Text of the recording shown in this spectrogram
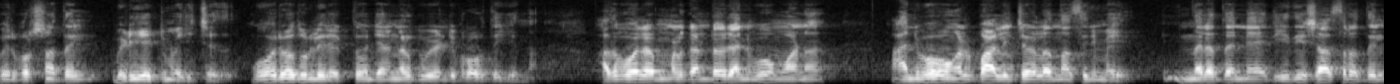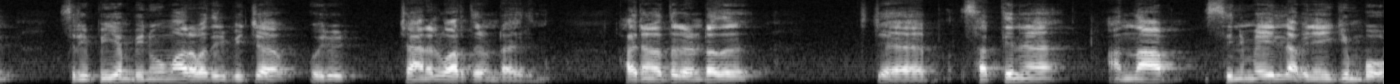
ഒരു പ്രശ്നത്തിൽ വെടിയേറ്റ് മരിച്ചത്. ഓരോ തുള്ളി രക്തവും ജനങ്ങൾക്ക് വേണ്ടി പ്രവർത്തിക്കുന്ന. അതുപോലെ നമ്മൾ കണ്ട ഒരു അനുഭവമാണ് അനുഭവങ്ങൾ പാളിച്ചകൾ എന്ന സിനിമയിൽ. ഇന്നലെ തന്നെ രീതിശാസ്ത്രത്തിൽ ശ്രീ പി എം ബിനുകുമാർ അവതരിപ്പിച്ച ഒരു ചാനൽ വാർത്ത ഉണ്ടായിരുന്നു അതിനകത്ത് കണ്ടത് സത്യന് അന്ന് ആ സിനിമയിൽ അഭിനയിക്കുമ്പോൾ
